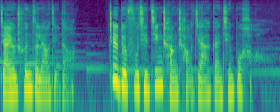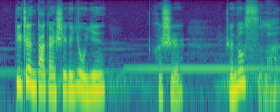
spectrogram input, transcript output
贾又春则了解到，这对夫妻经常吵架，感情不好。地震大概是一个诱因，可是人都死了，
